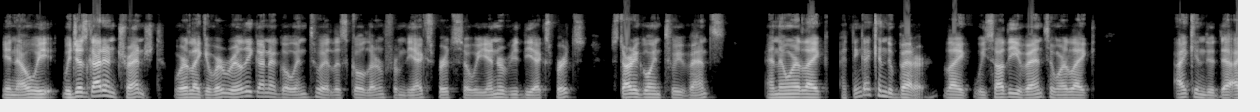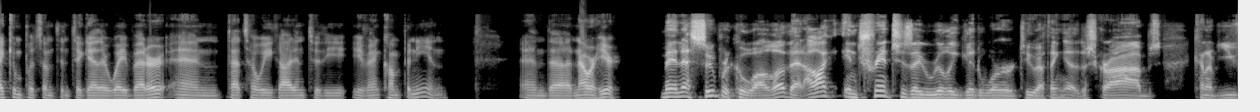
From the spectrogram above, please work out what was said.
you know, we we just got entrenched. We're like, if we're really gonna go into it, let's go learn from the experts. So we interviewed the experts, started going to events, and then we're like, I think I can do better. Like we saw the events and we're like, I can do that. I can put something together way better. And that's how we got into the event company and and uh, now we're here. Man, that's super cool. I love that. I like entrench is a really good word too. I think that describes kind of you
